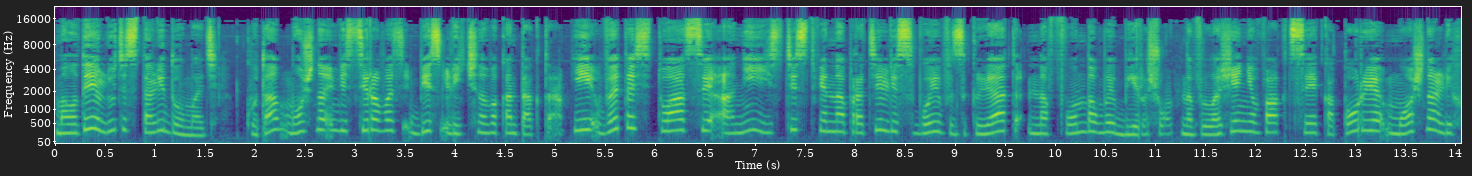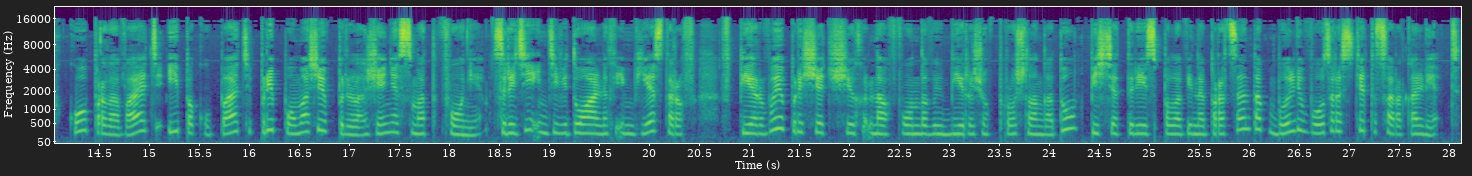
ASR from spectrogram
молодые люди стали думать, куда можно инвестировать без личного контакта. И в этой ситуации они, естественно, обратили свой взгляд на фондовую биржу, на вложения в акции, которые можно легко продавать и покупать при помощи приложения в смартфоне. Среди индивидуальных инвесторов, впервые пришедших на фондовую биржу в прошлом году, 53,5% были в возрасте до 40 лет,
